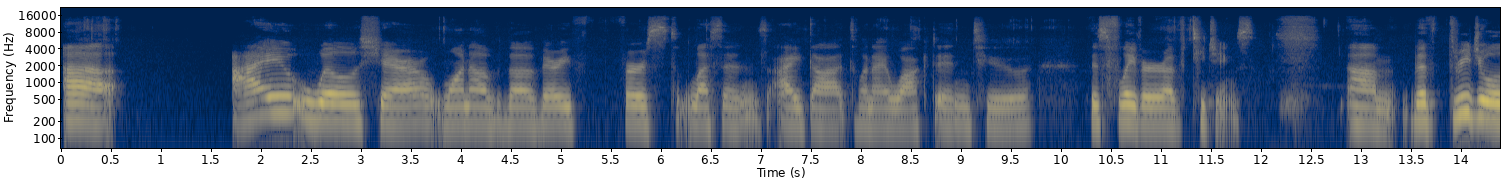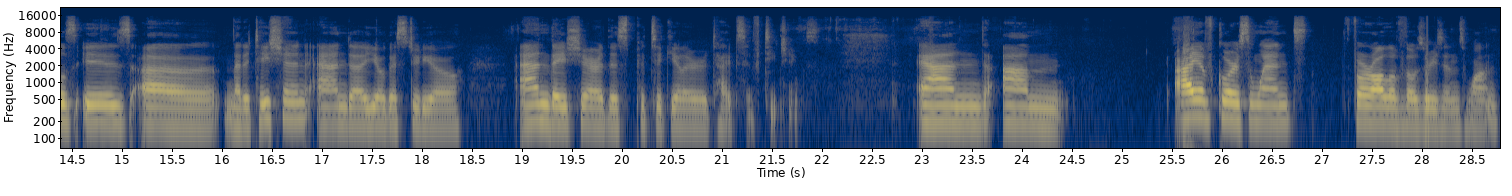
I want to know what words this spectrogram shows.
Uh, I will share one of the very first lessons I got when I walked into this flavor of teachings. Um, the Three Jewels is a meditation and a yoga studio, and they share this particular types of teachings. And um, I, of course, went for all of those reasons. One,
